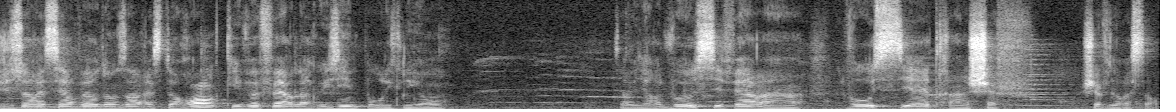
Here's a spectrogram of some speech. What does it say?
je serai serveur dans un restaurant qui veut faire la cuisine pour les clients. Ça veut dire qu'il veut aussi faire un, aussi être un chef, chef de restaurant.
